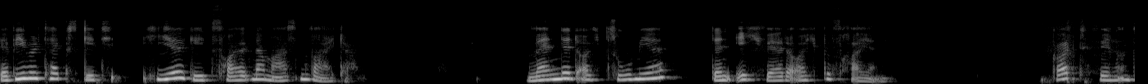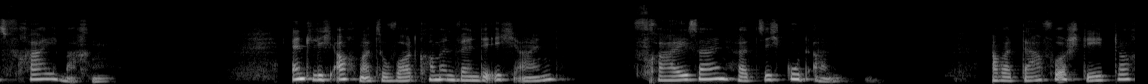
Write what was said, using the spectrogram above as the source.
Der Bibeltext geht, hier geht folgendermaßen weiter. Wendet euch zu mir, denn ich werde euch befreien. Gott will uns frei machen endlich auch mal zu Wort kommen, wende ich ein. Frei sein hört sich gut an. Aber davor steht doch,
